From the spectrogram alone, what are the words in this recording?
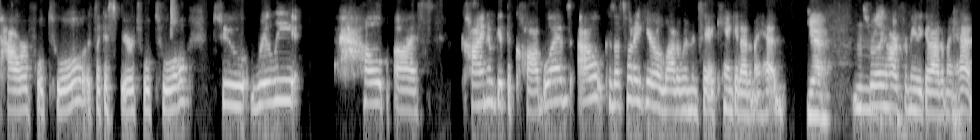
powerful tool. It's like a spiritual tool to really help us kind of get the cobwebs out because that's what i hear a lot of women say i can't get out of my head. Yeah. it's really hard for me to get out of my head.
